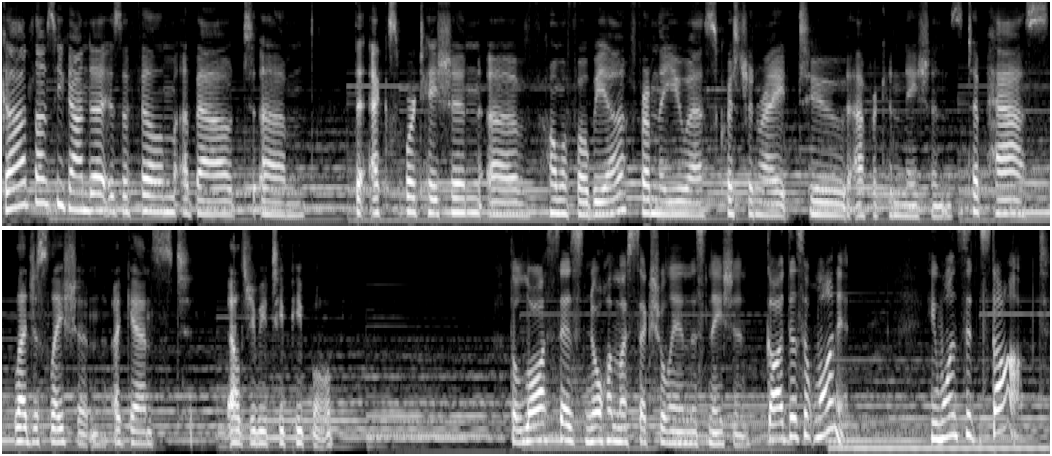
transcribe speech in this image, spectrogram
God Loves Uganda is a film about um, the exportation of homophobia from the U.S. Christian right to African nations to pass legislation against LGBT people. The law says no homosexuality in this nation. God doesn't want it. He wants it stopped.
